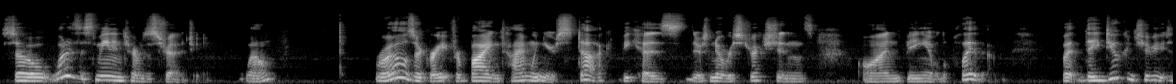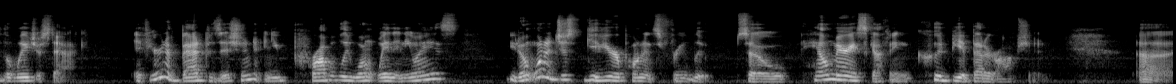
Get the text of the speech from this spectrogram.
So what does this mean in terms of strategy? Well, royals are great for buying time when you're stuck because there's no restrictions on being able to play them. But they do contribute to the wager stack if you're in a bad position and you probably won't win anyways, you don't want to just give your opponents free loot. So Hail Mary scuffing could be a better option. Uh,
